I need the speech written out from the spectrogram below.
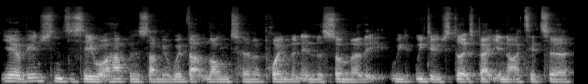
Yeah, it'll be interesting to see what happens, Samuel, with that long-term appointment in the summer. That we, we do still expect United to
